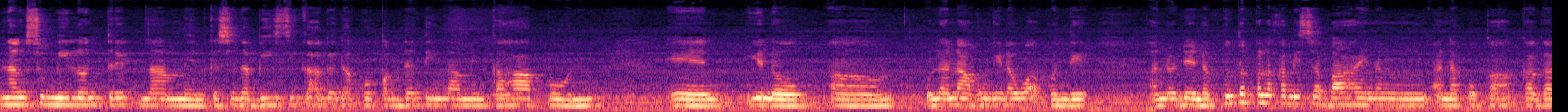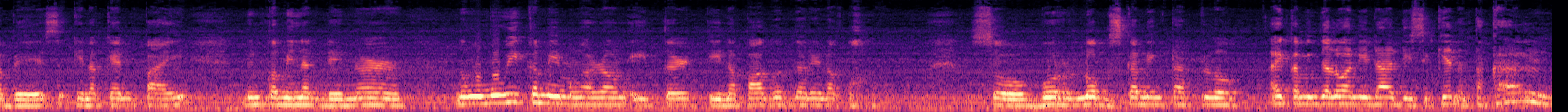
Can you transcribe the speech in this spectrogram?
ng sumilon trip namin kasi na-busy ka agad ako pagdating namin kahapon. And you know, um, wala na akong ginawa kundi ano din, nagpunta pala kami sa bahay ng anak ko ka- kagabi, kina Kenpai. Doon kami nag-dinner. Nung umuwi kami, mga around 8.30, napagod na rin ako. So, burlogs kaming tatlo. Ay, kaming dalawa ni Daddy. Si Ken, ang takal.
